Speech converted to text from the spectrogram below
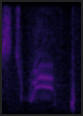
Terrorists win.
